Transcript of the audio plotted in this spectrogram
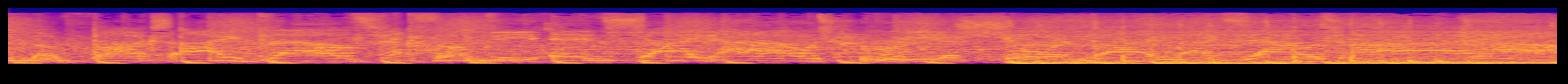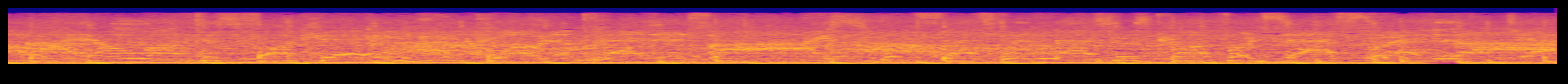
within the box I built from the inside out, reassured by my doubt. I, I don't want this fucking codependent vice, but desperate measures for desperate lives.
